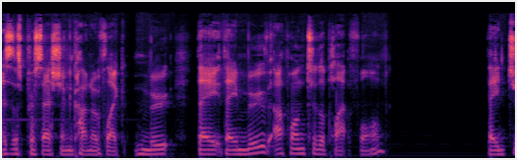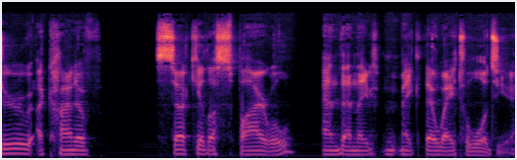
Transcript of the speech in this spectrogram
As this procession kind of like move, they they move up onto the platform. They do a kind of circular spiral, and then they make their way towards you.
